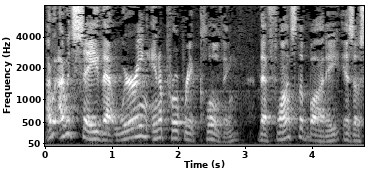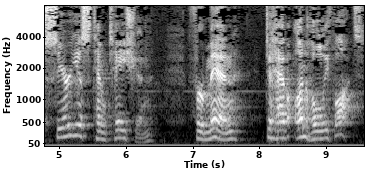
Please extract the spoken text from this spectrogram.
I, w- I would say that wearing inappropriate clothing that flaunts the body is a serious temptation for men to have unholy thoughts.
